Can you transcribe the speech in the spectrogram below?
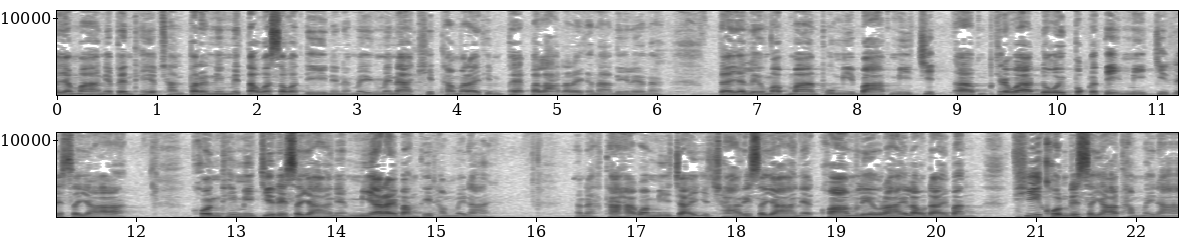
พญามาเนี่ยเป็นเทพชั้นปรนิมมิตวสวัสดีเนี่ยนะไม่ไม่น่าคิดทำอะไรที่มันแปลกประหลาดอะไรขนาดนี้เลยนะ แต่อย่าลืมว่ามารผู้มีบาปมีจิตอ่าเรียกว่าโดยปกติมีจิตริษยา คนที่มีจิริษยาเนี่ยมีอะไรบ้างที่ทำไม่ได้นะถ้าหากว่ามีใจอิจฉาริษยาเนี่ยความเลวร้ายเหล่าใดบ้าง ที่คนริษยาทำไม่ได้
